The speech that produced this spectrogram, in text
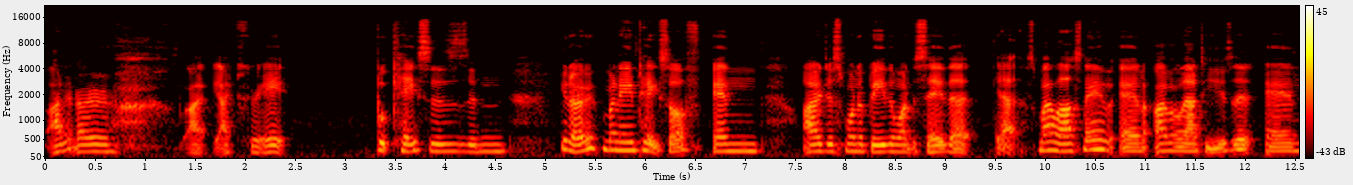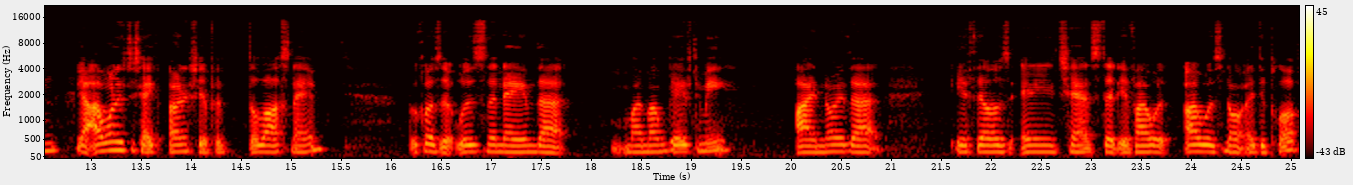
I don't know, I, I create bookcases and, you know, my name takes off and I just want to be the one to say that, yeah, it's my last name and I'm allowed to use it. And yeah, I wanted to take ownership of the last name because it was the name that my mum gave to me. I know that if there was any chance that if I, I was not a Diplock,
